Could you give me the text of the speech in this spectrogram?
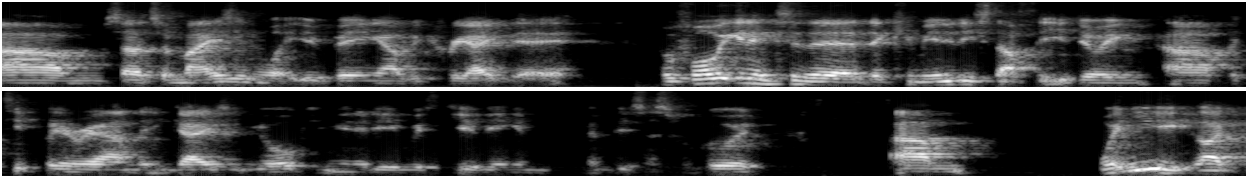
um, so it's amazing what you're being able to create there. Before we get into the, the community stuff that you're doing, uh, particularly around engaging your community with giving and, and business for good, um, when you like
